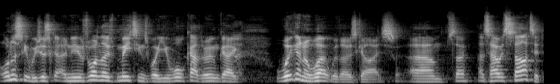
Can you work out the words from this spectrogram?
Honestly, we just got, and it was one of those meetings where you walk out the room going, "We're going to work with those guys." Um, so that's how it started.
